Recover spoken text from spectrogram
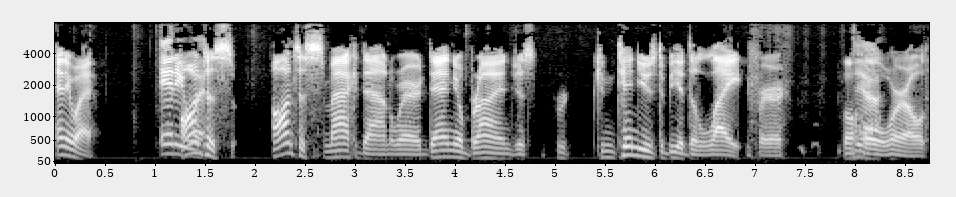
anyway, Anyway, on to on to SmackDown, where Daniel Bryan just r- continues to be a delight for the Yeah. whole world.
